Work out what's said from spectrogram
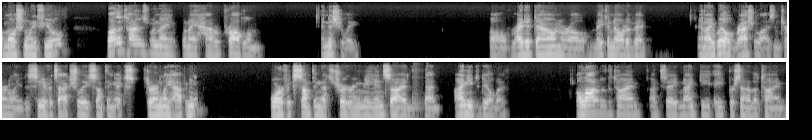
emotionally fueled. A lot of times when I when I have a problem initially, I'll write it down or I'll make a note of it. And I will rationalize internally to see if it's actually something externally happening or if it's something that's triggering me inside that I need to deal with. A lot of the time, I'd say 98% of the time,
